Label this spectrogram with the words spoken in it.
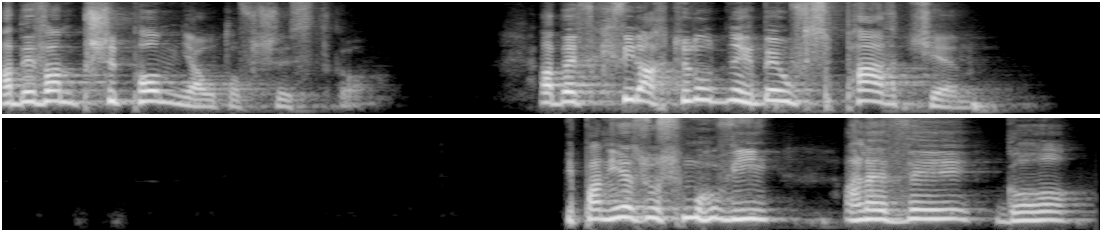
Aby wam przypomniał to wszystko. Aby w chwilach trudnych był wsparciem. I Pan Jezus mówi, ale wy go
